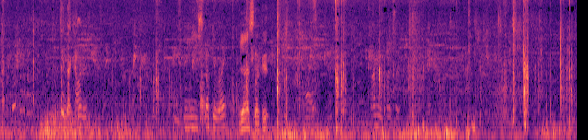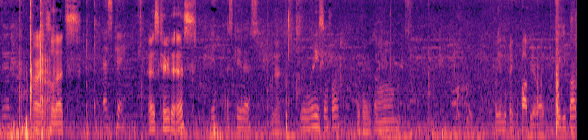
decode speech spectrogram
I think that counted. You stuck it right? Yeah, I stuck it. Alright. I mean, front side. Dude, All right. So that's SK. SK to S. Yeah, SK to S. Okay. You're winning so far. Okay. Um, we're gonna do fakey pop here, right? Biggie pop.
